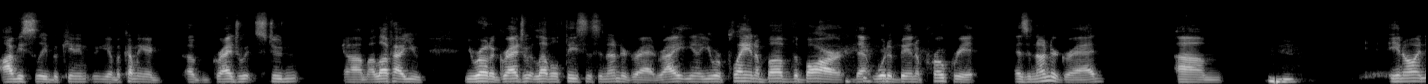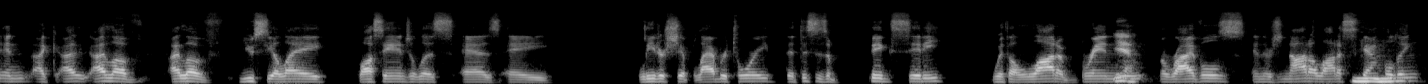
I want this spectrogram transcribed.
Obviously, becoming you know, becoming a, a graduate student um, I love how you you wrote a graduate level thesis in undergrad, right? You know, you were playing above the bar that would have been appropriate as an undergrad. Um, mm-hmm. You know, and and like I I love I love UCLA, Los Angeles as a leadership laboratory. That this is a big city with a lot of brand new yeah. arrivals, and there's not a lot of mm-hmm. scaffolding. Mm-hmm.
